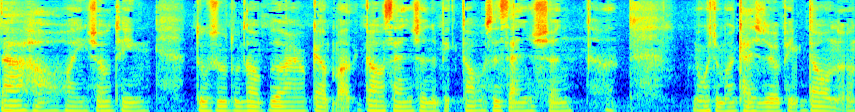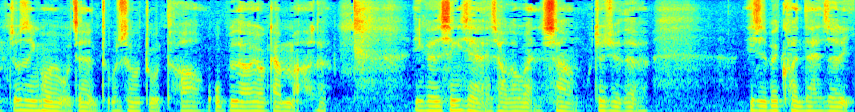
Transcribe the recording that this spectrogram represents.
大家好，欢迎收听读书读到不知道要干嘛的高三生的频道，我是三生。那为什么会开始这个频道呢？就是因为我真的读书读到我不知道要干嘛了。一个心血来潮的晚上，我就觉得一直被困在这里，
